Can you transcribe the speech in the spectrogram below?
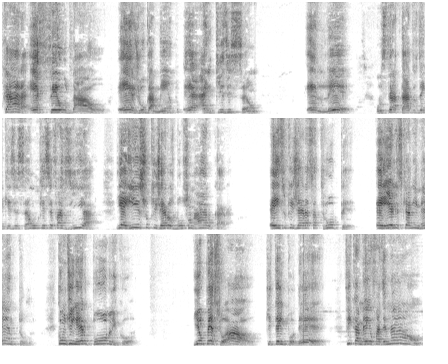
Cara, é feudal, é julgamento, é a Inquisição. É ler os tratados da Inquisição, o que você fazia. E é isso que gera os Bolsonaro, cara. É isso que gera essa trupe. É eles que alimentam, com dinheiro público. E o pessoal que tem poder fica meio fazendo, não,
